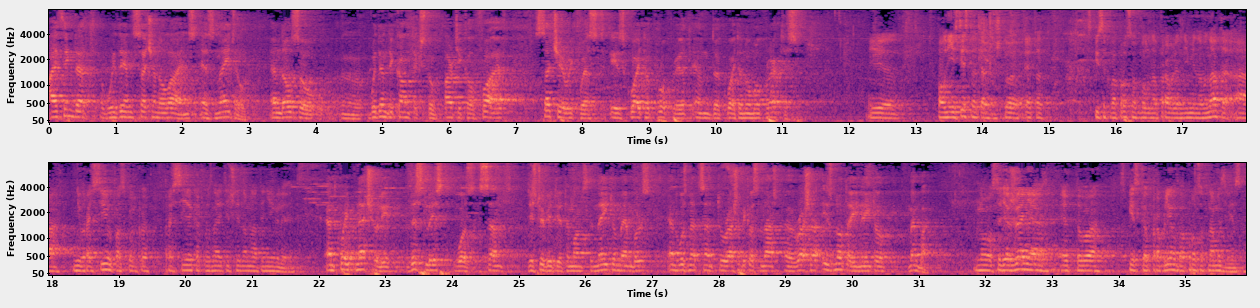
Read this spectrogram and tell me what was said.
I think that within such an alliance as NATO, and also uh, within the context of Article 5, such a request is quite appropriate and uh, quite a normal practice. И вполне естественно также, что этот список вопросов был направлен именно в НАТО, а не в Россию, поскольку Россия, как вы знаете, членом НАТО не является. And quite naturally, this list was sent, distributed amongst the NATO members, and was not sent to Russia because Na- uh, Russia is not a NATO member. Но содержание этого списка проблем, вопросов нам известно.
